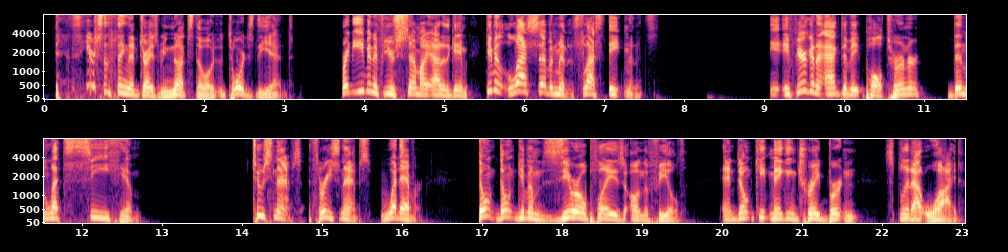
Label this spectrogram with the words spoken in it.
here's the thing that drives me nuts though. Towards the end, right? Even if you're semi out of the game, give it last seven minutes, last eight minutes. If you're going to activate Paul Turner, then let's see him. Two snaps, three snaps, whatever. Don't don't give him zero plays on the field, and don't keep making Trey Burton split out wide.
